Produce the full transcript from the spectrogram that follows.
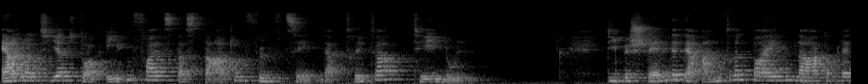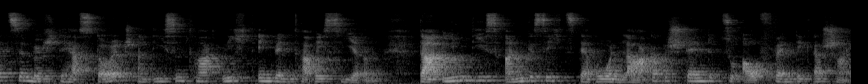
Er notiert dort ebenfalls das Datum 15.03. T0. Die Bestände der anderen beiden Lagerplätze möchte Herr Storage an diesem Tag nicht inventarisieren, da ihm dies angesichts der hohen Lagerbestände zu aufwendig erscheint.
